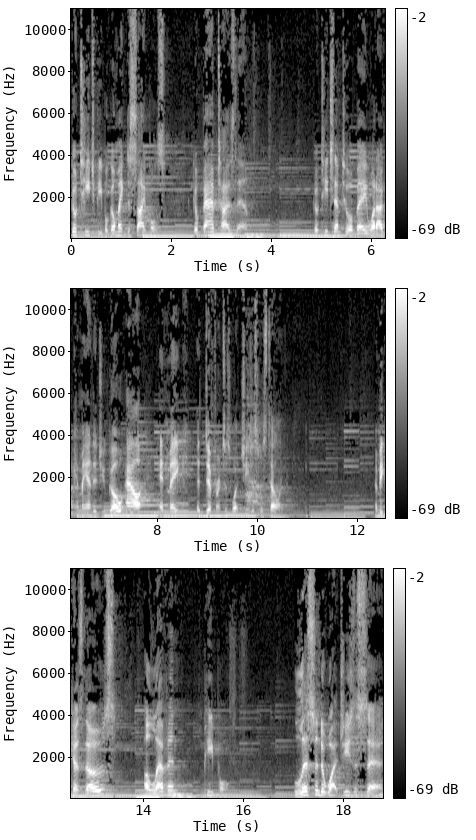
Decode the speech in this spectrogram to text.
Go teach people, go make disciples, go baptize them, Go teach them to obey what I've commanded you. Go out and make a difference, is what Jesus was telling. And because those 11 people listened to what Jesus said,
